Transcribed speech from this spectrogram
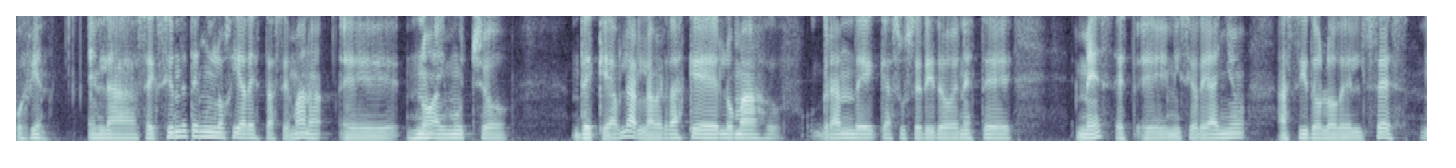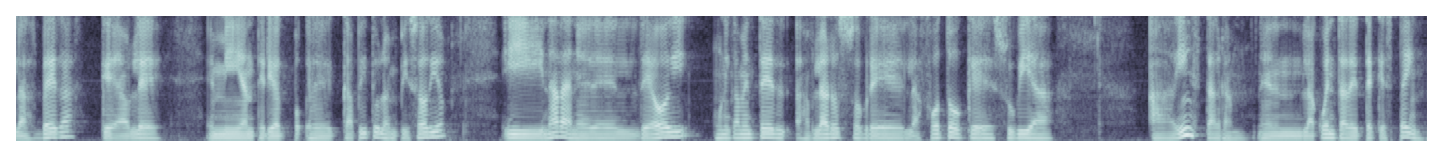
Pues bien, en la sección de tecnología de esta semana eh, no hay mucho de qué hablar. La verdad es que lo más grande que ha sucedido en este mes, este inicio de año, ha sido lo del CES Las Vegas, que hablé en mi anterior eh, capítulo, episodio. Y nada, en el de hoy únicamente hablaros sobre la foto que subía a Instagram, en la cuenta de Tech Spain.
